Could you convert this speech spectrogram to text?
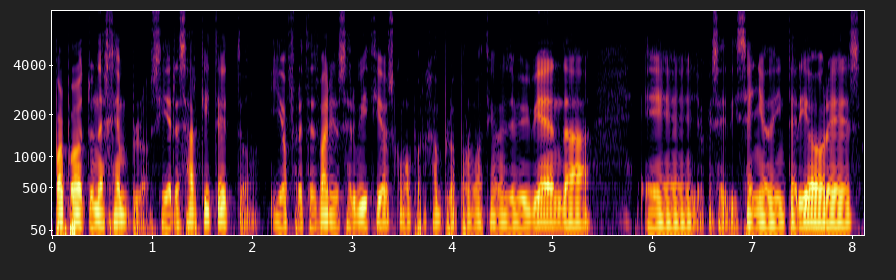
Por ponerte un ejemplo, si eres arquitecto y ofreces varios servicios, como por ejemplo promociones de vivienda, eh, yo que sé, diseño de interiores,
